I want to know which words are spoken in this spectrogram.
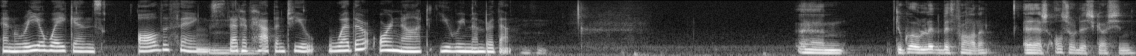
and reawakens all the things that have happened to you, whether or not you remember them. Um, to go a little bit farther, there's also discussion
